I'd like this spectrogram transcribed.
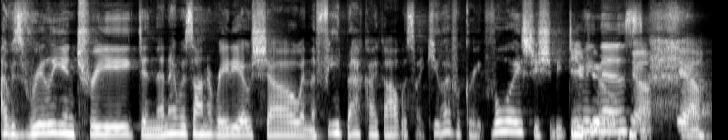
I was really intrigued. And then I was on a radio show and the feedback I got was like, you have a great voice. You should be doing do. this. Yeah. Yeah.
